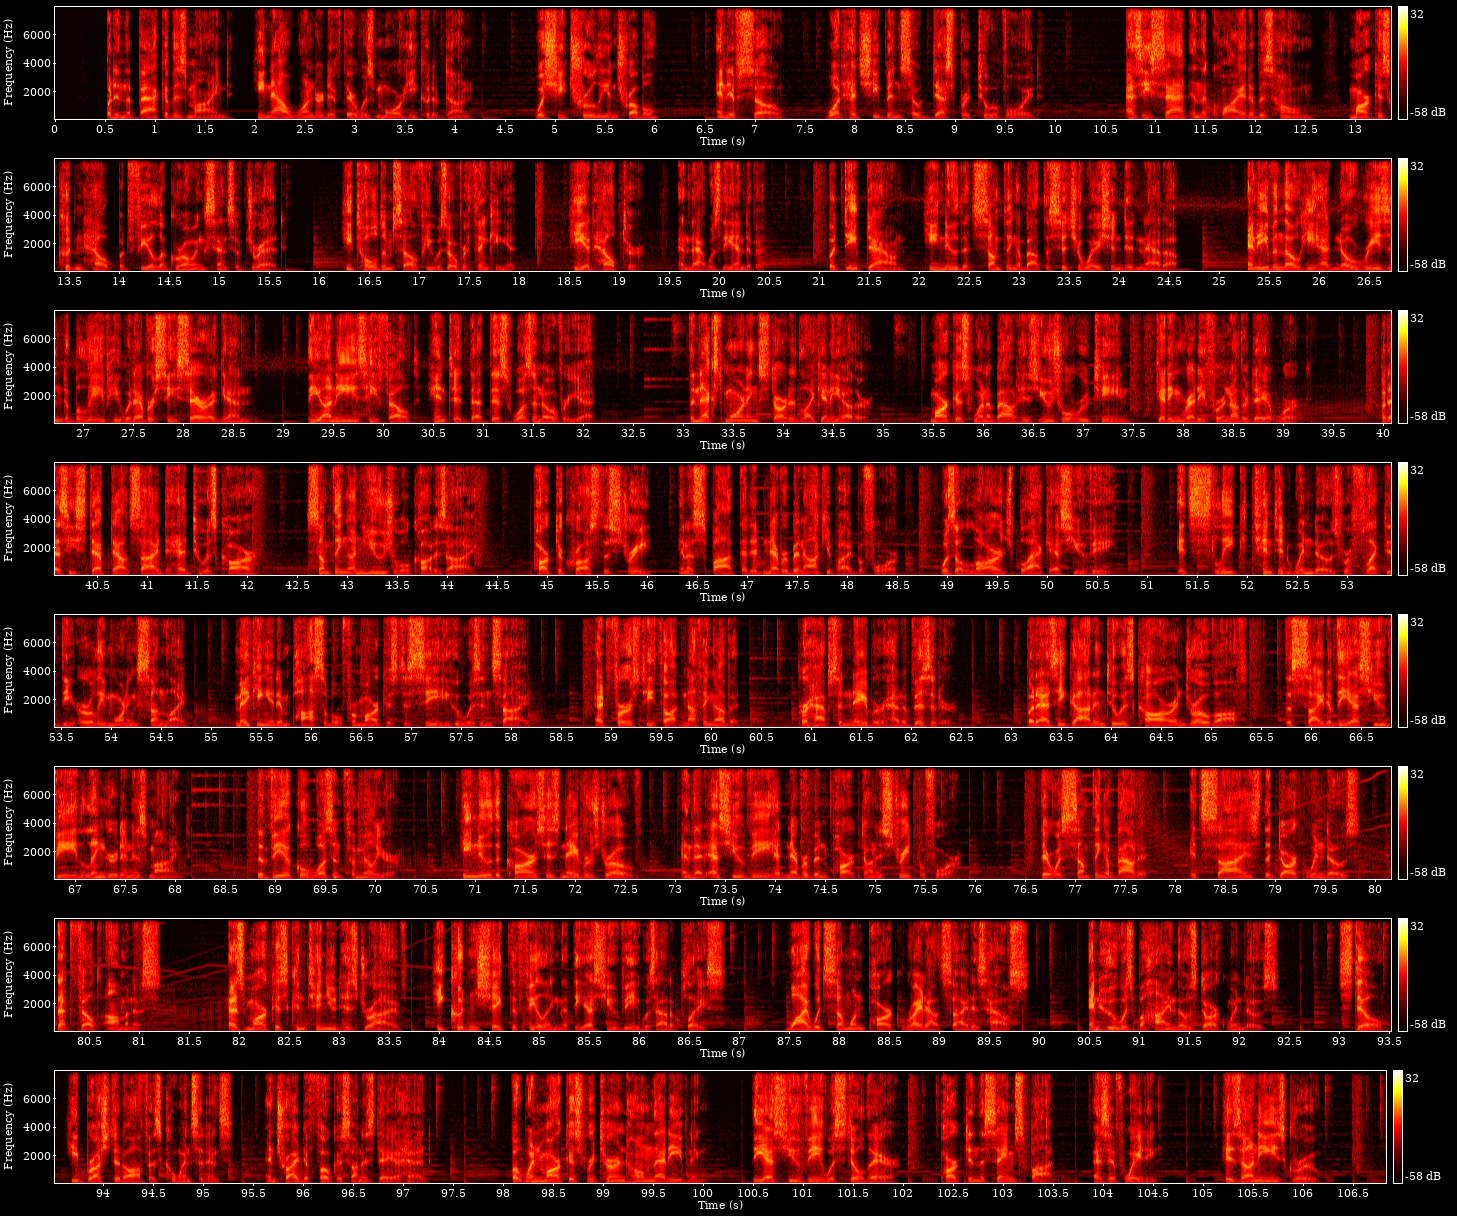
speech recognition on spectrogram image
but in the back of his mind, he now wondered if there was more he could have done. Was she truly in trouble? And if so, what had she been so desperate to avoid? As he sat in the quiet of his home, Marcus couldn't help but feel a growing sense of dread. He told himself he was overthinking it. He had helped her, and that was the end of it. But deep down, he knew that something about the situation didn't add up. And even though he had no reason to believe he would ever see Sarah again, the unease he felt hinted that this wasn't over yet. The next morning started like any other. Marcus went about his usual routine, getting ready for another day at work. But as he stepped outside to head to his car, something unusual caught his eye. Parked across the street, in a spot that had never been occupied before, was a large black SUV. Its sleek, tinted windows reflected the early morning sunlight, making it impossible for Marcus to see who was inside. At first, he thought nothing of it. Perhaps a neighbor had a visitor. But as he got into his car and drove off, the sight of the SUV lingered in his mind. The vehicle wasn't familiar. He knew the cars his neighbors drove, and that SUV had never been parked on his street before. There was something about it, its size, the dark windows, that felt ominous. As Marcus continued his drive, he couldn't shake the feeling that the SUV was out of place. Why would someone park right outside his house? And who was behind those dark windows? Still, he brushed it off as coincidence and tried to focus on his day ahead. But when Marcus returned home that evening, the SUV was still there, parked in the same spot, as if waiting. His unease grew.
